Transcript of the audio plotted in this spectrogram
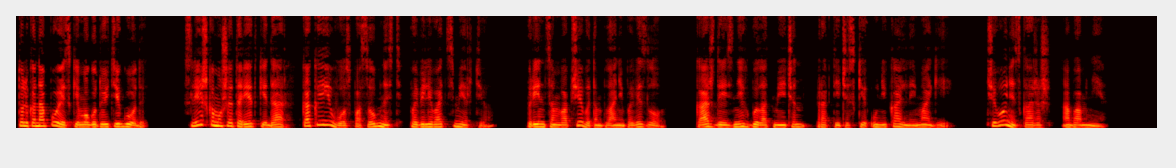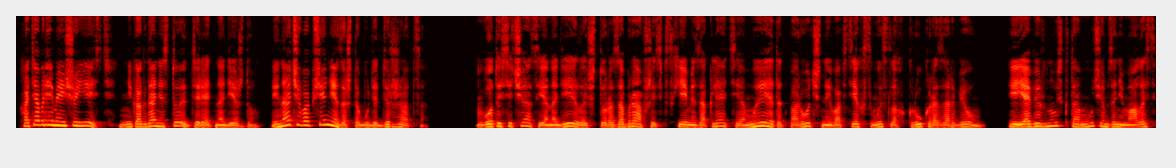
только на поиски могут уйти годы. Слишком уж это редкий дар, как и его способность повелевать смертью. Принцам вообще в этом плане повезло. Каждый из них был отмечен практически уникальной магией. Чего не скажешь обо мне. Хотя время еще есть, никогда не стоит терять надежду, иначе вообще не за что будет держаться. Вот и сейчас я надеялась, что, разобравшись в схеме заклятия, мы этот порочный во всех смыслах круг разорвем, и я вернусь к тому, чем занималась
